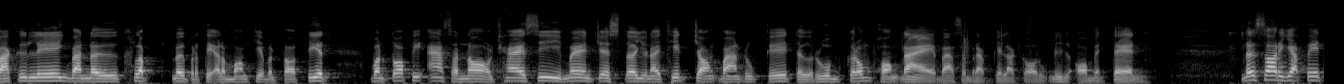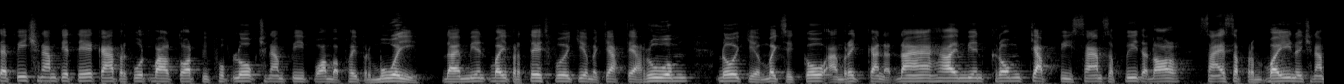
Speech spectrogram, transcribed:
បាទគឺលេងបាទនៅក្លឹបនៅប្រទេសអាល្លឺម៉ង់ជាបន្តទៀតបន្ទាប់ពី Arsenal, Chelsea, Manchester United ចង់បានរូបគេទៅរួមក្រុមផងដែរបាទសម្រាប់កីឡាកររូបនេះល្អមែនតែ ននៅសល់រយៈពេលតែ2ឆ្នាំទៀតទេការប្រកួតបាល់ទាត់ពិភពលោកឆ្នាំ2026ដែលមាន3ប្រទេសធ្វើជាម្ចាស់ផ្ទះរួមដូចជាមិចស៊ីកូអាមេរិកកាណាដាហើយមានក្រុមចាប់ពី32ទៅដល់48នៅឆ្នាំ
